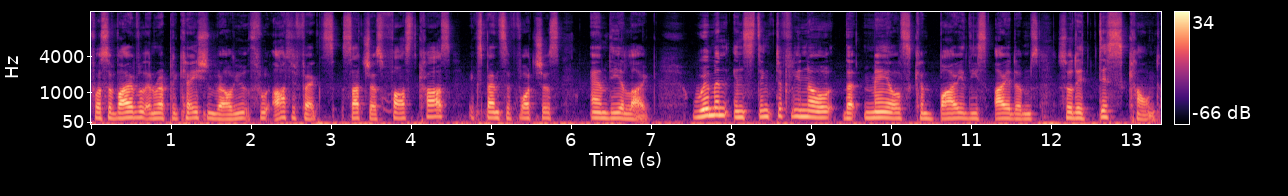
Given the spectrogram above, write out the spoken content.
for survival and replication value through artifacts such as fast cars, expensive watches, and the alike. Women instinctively know that males can buy these items, so they discount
